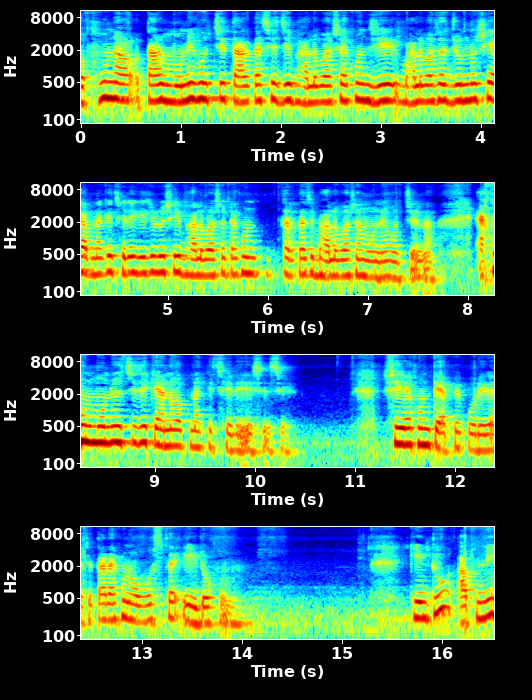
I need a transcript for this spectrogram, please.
তখন তার মনে হচ্ছে তার কাছে যে ভালোবাসা এখন যে ভালোবাসার জন্য সে আপনাকে ছেড়ে গিয়েছিল, সেই ভালোবাসাটা এখন তার কাছে ভালোবাসা মনে হচ্ছে না। এখন মনে হচ্ছে যে কেন আপনাকে ছেড়ে এসেছে? সে এখন ট্যাপে পড়ে গেছে, তার এখন অবস্থা এই রকম কিন্তু আপনি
